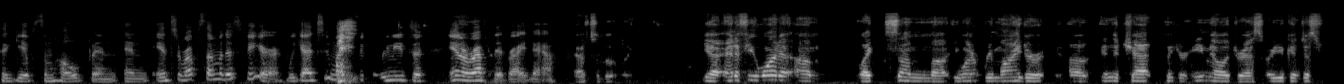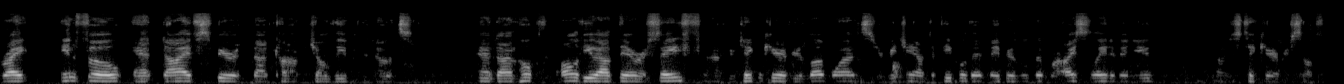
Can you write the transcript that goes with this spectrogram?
to give some hope and and interrupt some of this fear. We got too much fear. We need to interrupt it right now. Absolutely. Yeah, and if you want to um, like some, uh, you want a reminder uh, in the chat, put your email address, or you can just write info at divespirit.com, which I'll leave in the notes. And I um, hope all of you out there are safe. Uh, you're taking care of your loved ones. You're reaching out to people that maybe are a little bit more isolated than you. Uh, just take care of yourself.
